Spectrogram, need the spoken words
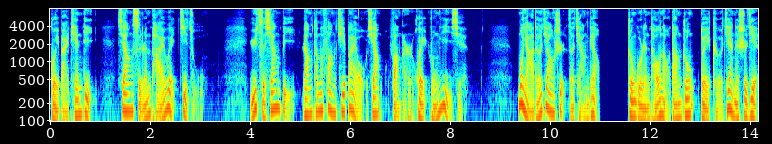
跪拜天地、向死人牌位祭祖。与此相比，让他们放弃拜偶像反而会容易一些。莫亚德教士则强调。中国人头脑当中对可见的世界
